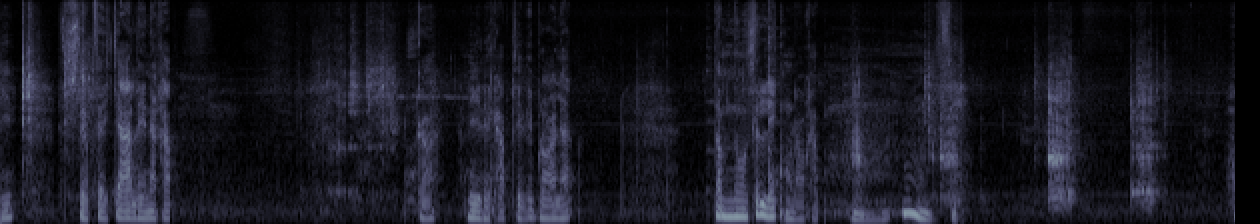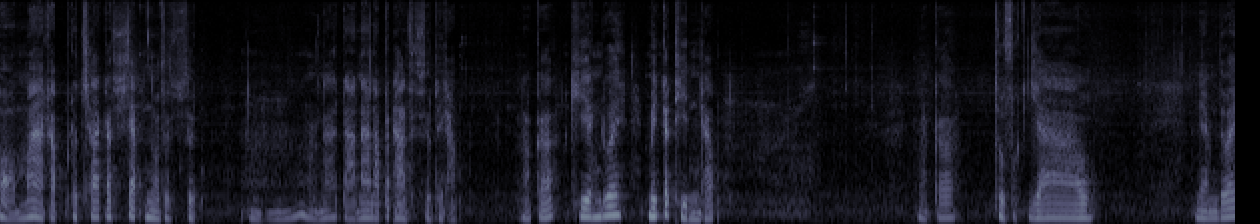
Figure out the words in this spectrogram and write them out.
นี้เสิร์ฟใส่จานเลยนะครับ ก็นี่เลยครับ เสร็จเรียบร้อยแล้วตำนัวเส้นเล็กของเราครับอืมสิ หอมมากครับ รสชาติก็แซ่บนัวสุดๆหน้าตาน่ารับประทานสุดๆเลยครับ แล้วก็เคียงด้วยเม็ดกระถินครับ แล้วก็ถั่วฝักยาวแหนมด้วย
